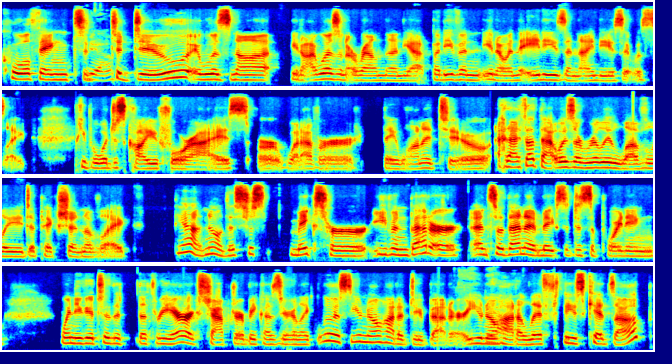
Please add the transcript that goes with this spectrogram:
cool thing to, Yeah. to do. It was not, you know, I wasn't around then yet, but even, you know, in the 80s and 90s, it was like people would just call you Four Eyes or whatever they wanted to. And I thought that was a really lovely depiction of like, yeah, no, this just makes her even better. And so then it makes it disappointing when you get to the, the three Erics chapter because you're like, Louis, you know how to do better. You know how to lift these kids up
